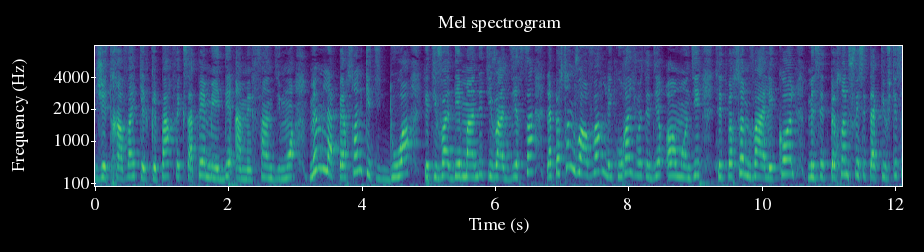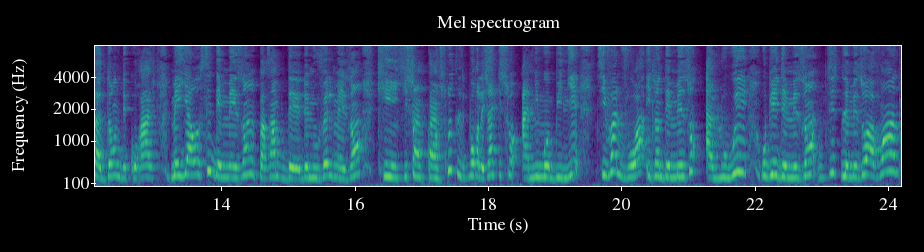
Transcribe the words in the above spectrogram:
je travaille quelque part, fait que ça peut m'aider à mes fins du mois. Même la personne que tu dois, que tu vas demander, tu vas dire ça, la personne va avoir le courage, va te dire, oh mon Dieu, cette personne va à l'école, mais cette personne fait cette activité, ça donne du courage. Mais il y a aussi des maisons, par exemple, de, nouvelles maisons qui, qui sont construites pour les gens qui sont en immobilier. Tu vas le voir, ils ont des maisons à louer ou bien des maisons maisons, les maisons à vendre.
